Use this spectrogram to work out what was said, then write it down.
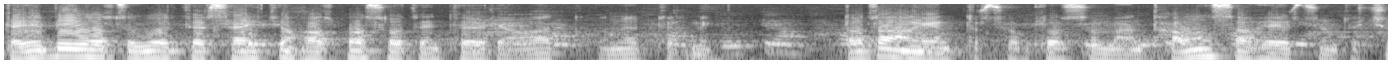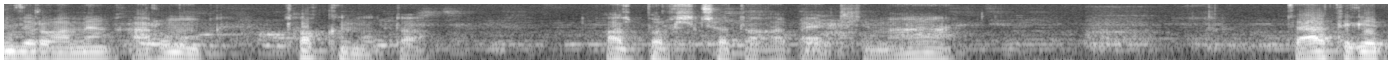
Тэгээ би бол зүгээр тэр сайтын холбоосууд энэ төр яваад өнөөдөр нэг 7 хоногийн дотор цуглуулсан маань 5 сая 246 мянга 10 токен одоо олборлолцоод байгаа байдал юм аа. За тэгээд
